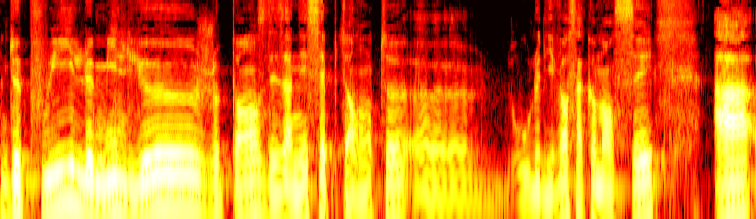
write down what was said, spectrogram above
depuis le milieu, je pense, des années 70, euh, où le divorce a commencé à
